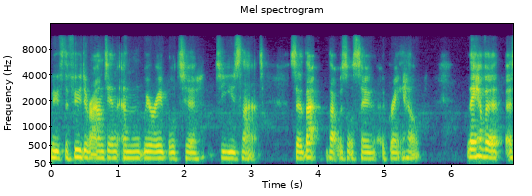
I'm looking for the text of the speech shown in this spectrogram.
move the food around in and we were able to, to use that. So that, that was also a great help. They have a, a,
